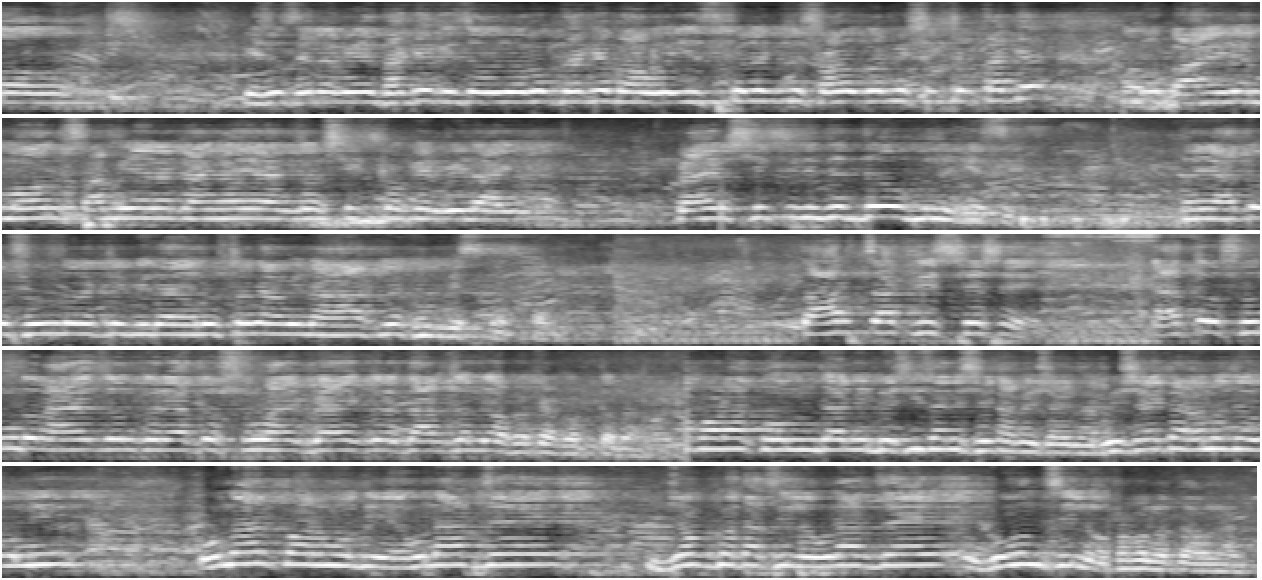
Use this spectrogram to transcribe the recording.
কিছু ছেলে মেয়ে থাকে, কিছু অভিভাবক থাকে, বা ওই স্কুলে কিছু সহকর্মী শিক্ষক থাকে বাইরে মন সামিয়ানে টাঙ্গাই একজন শিক্ষকের বিদায়। প্রায় স্বীকৃতি দিতেও ভুলে গেছি। তো এই এত সুন্দর একটি বিদায় অনুষ্ঠানে আমি না আসলে খুব মিস করতাম। তার চাকরির শেষে এত সুন্দর আয়োজন করে, এত সময় ব্যয় করে তার জন্য অপেক্ষা করতে পারে পড়া কম জানি, বেশি জানি, সেটা বিষয় না। বিষয়টা হলো যে উনি, উনার কর্ম দিয়ে, উনার যে যোগ্যতা ছিল, উনার যে গুণ ছিল, সফলতা ওনার।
